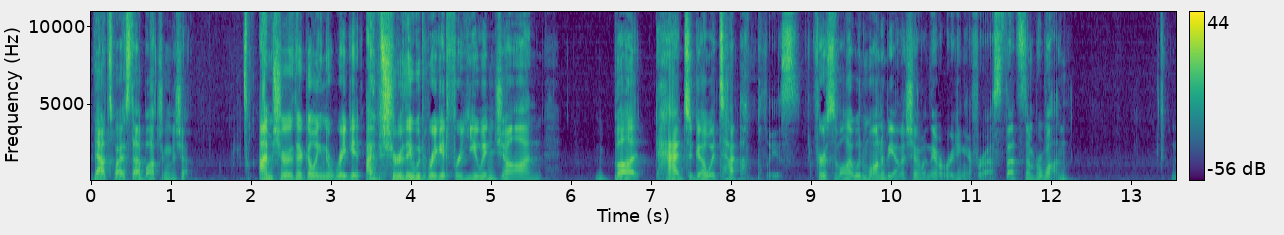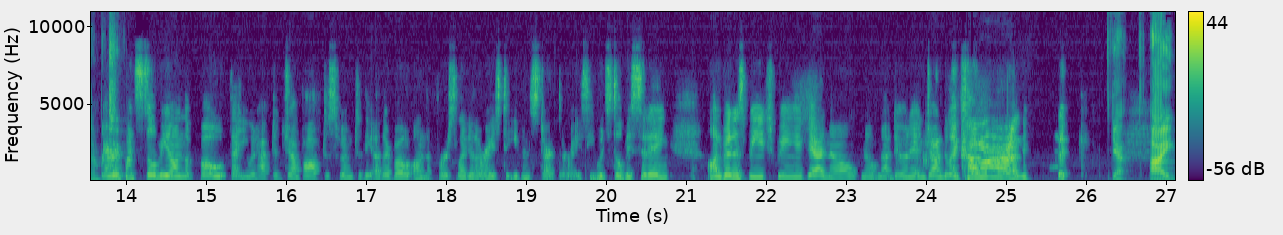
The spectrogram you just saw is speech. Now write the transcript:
That's why I stopped watching the show. I'm sure they're going to rig it. I'm sure they would rig it for you and John, but had to go with Ty- oh, please. First of all, I wouldn't want to be on a show when they were rigging it for us. That's number one. Number Eric two. would still be on the boat that you would have to jump off to swim to the other boat on the first leg of the race to even start the race. He would still be sitting on Venice Beach being like, yeah, no, no, not doing it. And John would be like, come on. Yeah. I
